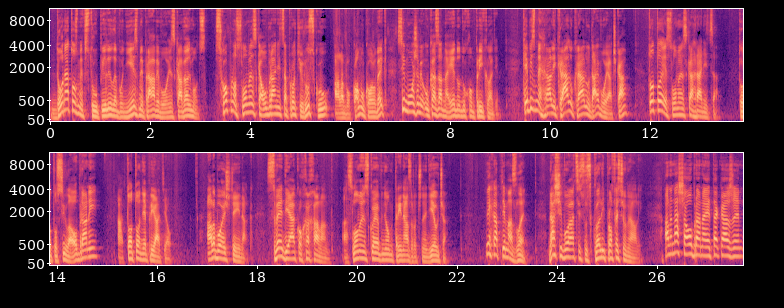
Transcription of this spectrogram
Do NATO sme vstúpili, lebo nie sme práve vojenská veľmoc. Schopnosť Slovenska obrániť sa proti Rusku alebo komukolvek si môžeme ukázať na jednoduchom príklade. Keby sme hrali kráľu kráľu daj vojačka, toto je slovenská hranica. Toto sila obrany a toto nepriateľ. Alebo ešte inak. Svet je ako chachaland a Slovensko je v ňom 13-ročné dievča. Nechápte ma zle. Naši vojaci sú skvelí profesionáli. Ale naša obrana je taká, že...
